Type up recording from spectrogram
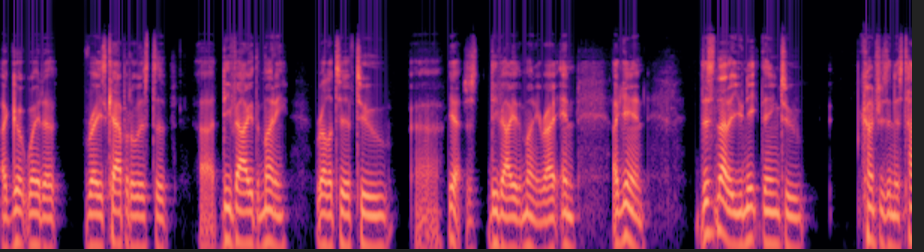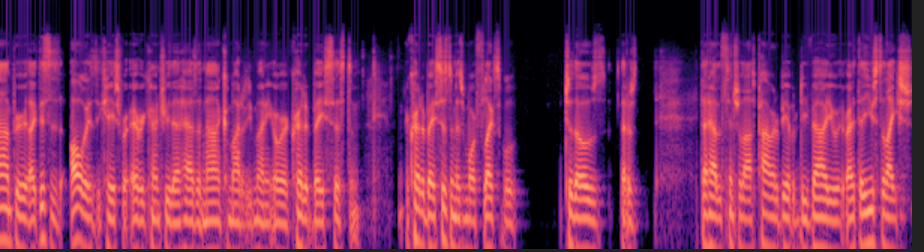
A good way to raise capital is to uh, devalue the money relative to, uh, yeah, just devalue the money, right? And again, this is not a unique thing to countries in this time period, like this is always the case for every country that has a non commodity money or a credit based system. A credit based system is more flexible to those that are that have the centralized power to be able to devalue it. Right? They used to like sh-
